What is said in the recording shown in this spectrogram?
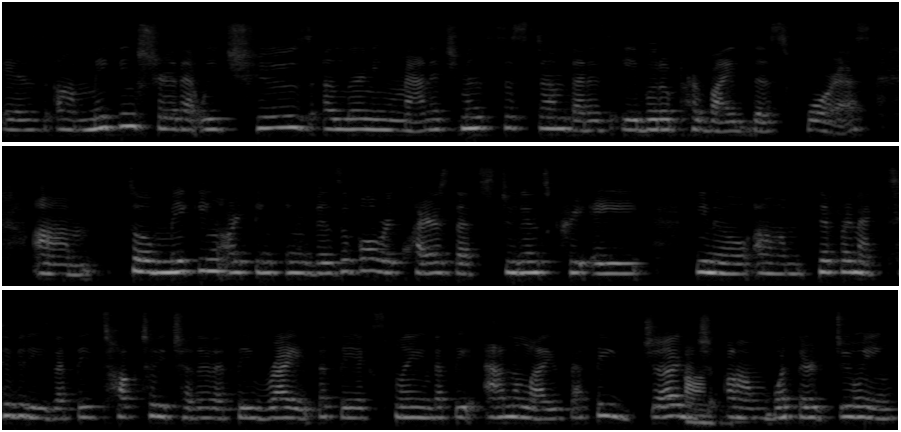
is um, making sure that we choose a learning management system that is able to provide this for us. Um, so making our thinking visible requires that students create, you know, um, different activities that they talk to each other, that they write, that they explain, that they analyze, that they judge um, what they're doing,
